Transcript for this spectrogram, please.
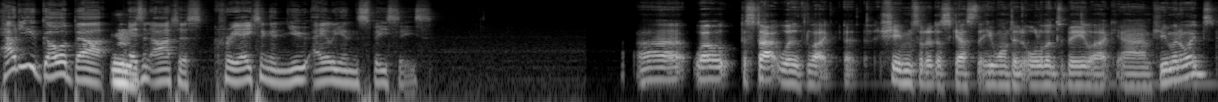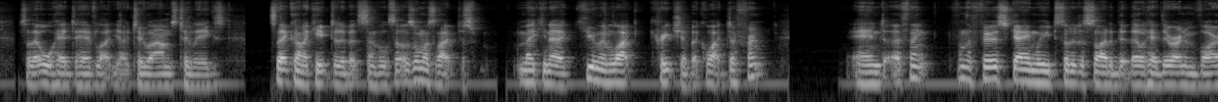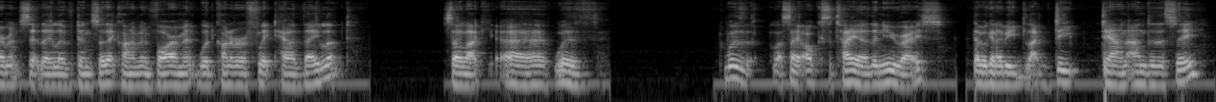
How do you go about, Mm. as an artist, creating a new alien species? Uh, well, to start with, like uh, Shem sort of discussed that he wanted all of them to be like um, humanoids, so they all had to have like you know two arms, two legs. So that kind of kept it a bit simple. So it was almost like just making a human-like creature, but quite different. And I think from the first game, we sort of decided that they would have their own environments that they lived in, so that kind of environment would kind of reflect how they looked. So like uh, with with let's say Oxatea, the new race, they were going to be like deep down under the sea.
